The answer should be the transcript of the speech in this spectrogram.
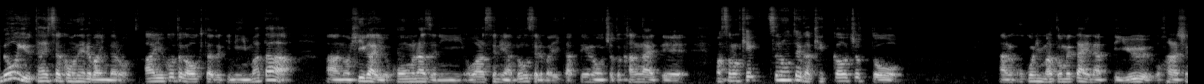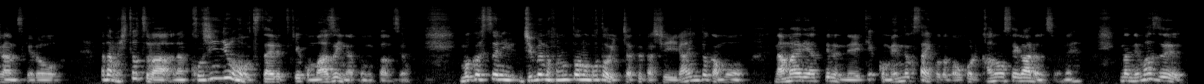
どういう対策を練ればいいんだろう。ああいうことが起きたときに、また、あの被害を被らずに終わらせるにはどうすればいいかっていうのをちょっと考えて、まあ、その結論というか結果をちょっと、あのここにまとめたいなっていうお話なんですけど、まあ、多分一つは、個人情報を伝えるって結構まずいなと思ったんですよ。僕普通に自分の本当のことを言っちゃってたし、LINE とかも名前でやってるんで、結構めんどくさいことが起こる可能性があるんですよね。なんで、まず、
